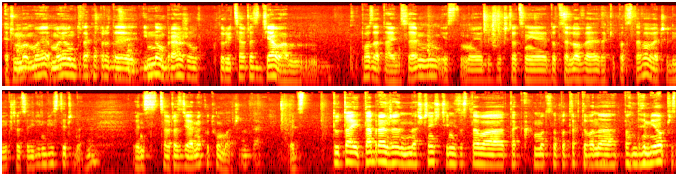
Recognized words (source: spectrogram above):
Znaczy, mo, moja, moją tak naprawdę inną branżą, w której cały czas działam poza tańcem, jest moje wykształcenie docelowe, takie podstawowe, czyli wykształcenie lingwistyczne. Więc cały czas działam jako tłumacz. No tak. Więc tutaj ta branża na szczęście nie została tak mocno potraktowana pandemią, przez,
